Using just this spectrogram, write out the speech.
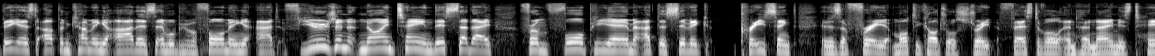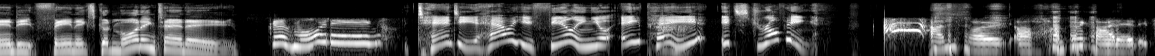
biggest up and coming artists and will be performing at Fusion 19 this Saturday from 4 pm at the Civic Precinct. It is a free multicultural street festival, and her name is Thandi Phoenix. Good morning, Thandi. Good morning. Thandi, how are you feeling? Your EP, it's dropping. I'm so oh, I'm so excited. It's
